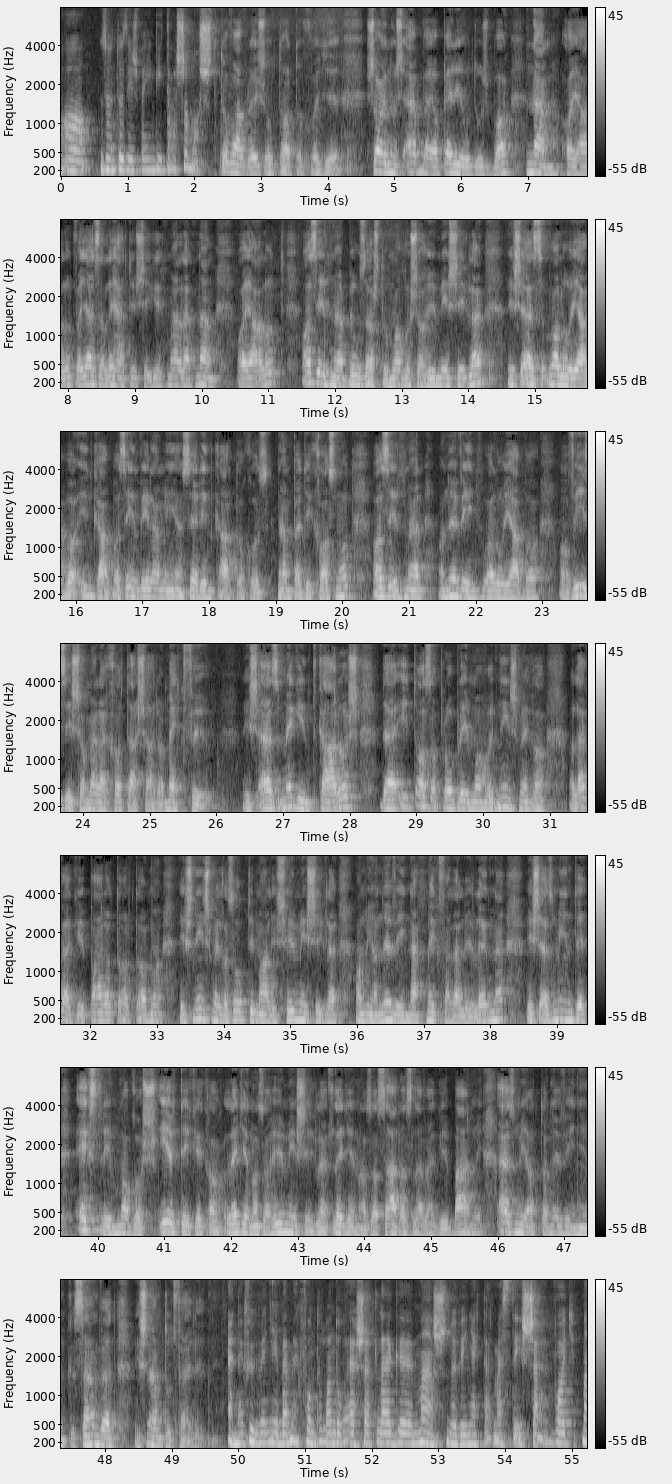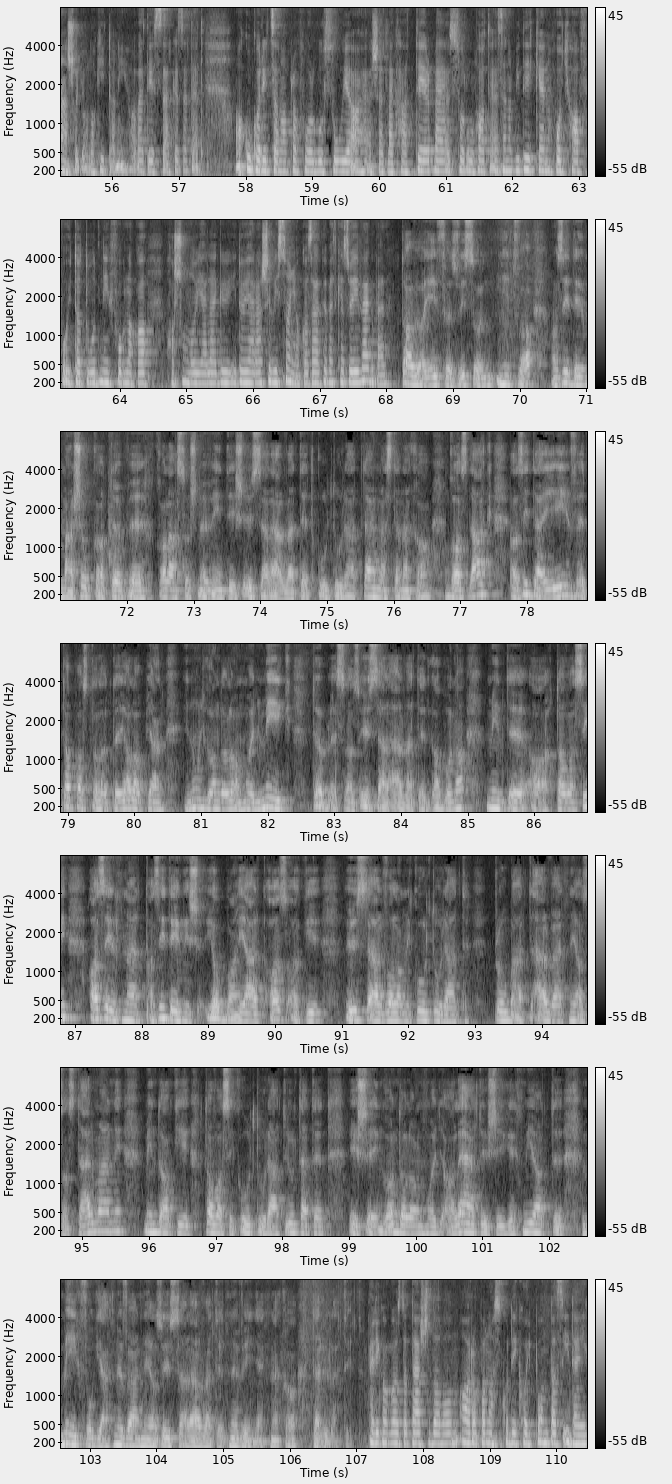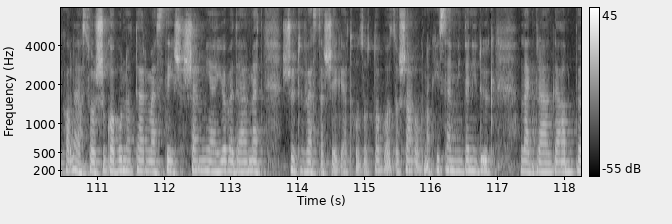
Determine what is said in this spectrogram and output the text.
az öntözésbe indítása most? Továbbra is ott tartok, hogy sajnos ebben a periódusban nem ajánlott, vagy ez a lehetőségek mellett nem ajánlott, azért, mert búzastó magas a hőmérséklet, és ez valójában inkább az én véleményem szerint kárt okoz, nem pedig hasznot, azért, mert a növény valójában a víz és a meleg hatására megfő és ez megint káros, de itt az a probléma, hogy nincs meg a, a levegő páratartalma, és nincs meg az optimális hőmérséklet, ami a növénynek megfelelő lenne, és ez mind extrém magas értékek, a, legyen az a hőmérséklet, legyen az a száraz levegő, bármi, ez miatt a növényünk szenved, és nem tud fejlődni. Ennek függvényében megfontolandó esetleg más növények termesztése, vagy máshogy alakítani a vetésszerkezetet. A kukorica napraforgó szója esetleg háttérbe szorulhat ezen a vidéken, hogyha folytatódni fognak a hasonló jellegű időjárási viszonyok az elkövetkező években? Tavaly évhöz viszonyítva az idén már sokkal több kalászos növényt és ősszel elvetett kultúrát termesztenek a gazdák. Az idei év tapasztalatai alapján én úgy gondolom, hogy még több lesz az ősszel elvetett gabona, mint a tavaszi, azért, mert az idén is jobban járt az, aki ősszel valami kultúrát próbált elvetni, azaz termelni, mint aki tavaszi kultúrát ültetett, és én gondolom, hogy a lehetőségek miatt még fogják növelni az ősszel elvetett növényeknek a területét. Pedig a gazdatársadalom arra panaszkodik, hogy pont az idei kalászos gabonatermesztés semmilyen jövedelmet, sőt veszteséget hozott a gazdaságoknak, hiszen minden idők legdrágább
